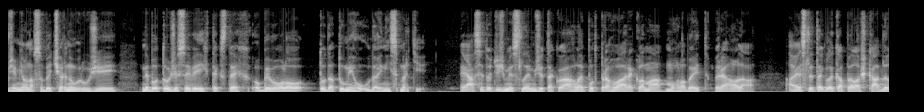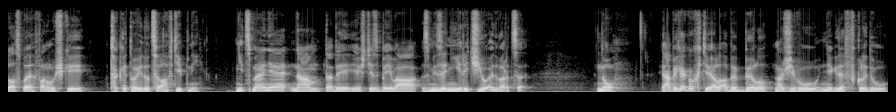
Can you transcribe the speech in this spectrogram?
že měl na sobě černou růži, nebo to, že se v jejich textech objevovalo to datum jeho údajné smrti. Já si totiž myslím, že takováhle podprahová reklama mohla být reálná. A jestli takhle kapela škádlila svoje fanoušky, tak je to i docela vtipný. Nicméně nám tady ještě zbývá zmizení Richieho Edwardse. No, já bych jako chtěl, aby byl naživu někde v klidu,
